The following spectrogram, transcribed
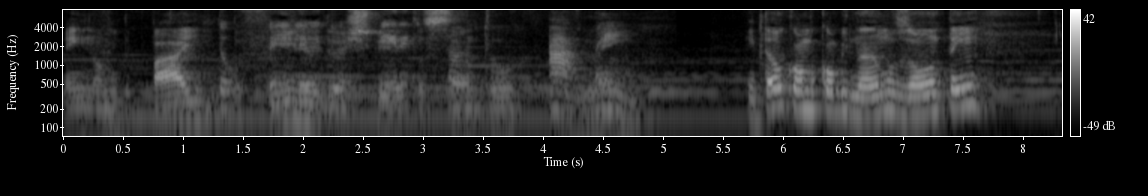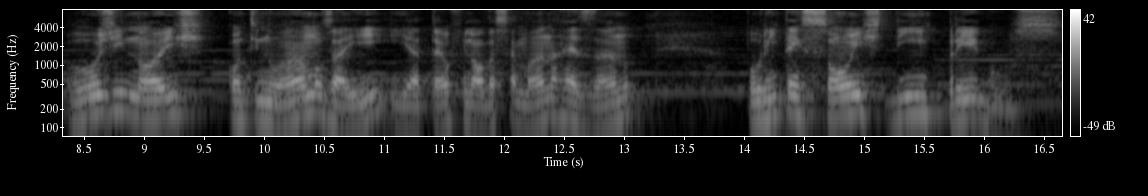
Em nome do Pai, do, do Filho e do Espírito Santo. Amém. Então, como combinamos ontem, hoje nós continuamos aí e até o final da semana rezando por intenções de empregos.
